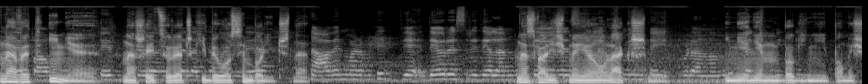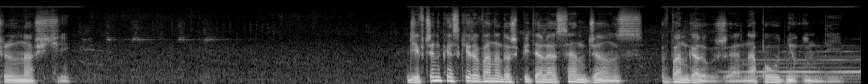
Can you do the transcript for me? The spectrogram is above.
Nawet imię naszej córeczki było symboliczne. Nazwaliśmy ją Lakshmi, imieniem bogini pomyślności. Dziewczynkę skierowano do szpitala St. John's w Bangalurze na południu Indii.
